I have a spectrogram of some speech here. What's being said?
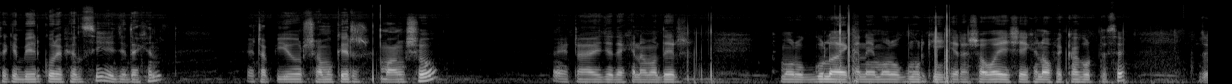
থেকে বের করে ফেলছি, এই যে দেখেন, এটা পিওর শামুকের মাংস। এটা এই যে দেখেন আমাদের মোরগগুলো এখানে, মোরগ মুরগি, এরা সবাই এসে এখানে অপেক্ষা করতেছে যে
